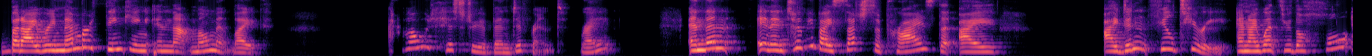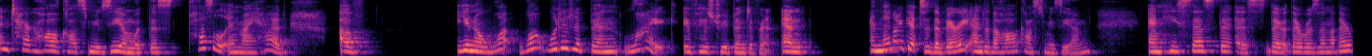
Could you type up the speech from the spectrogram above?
but I remember thinking in that moment, like, how would history have been different? Right. And then and it took me by such surprise that I I didn't feel teary. And I went through the whole entire Holocaust Museum with this puzzle in my head of you know what what would it have been like if history had been different and and then i get to the very end of the holocaust museum and he says this there there was another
